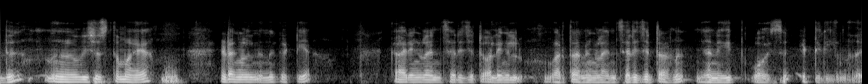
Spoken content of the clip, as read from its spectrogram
ഇത് വിശ്വസ്തമായ ഇടങ്ങളിൽ നിന്ന് കിട്ടിയ കാര്യങ്ങളനുസരിച്ചിട്ടോ അല്ലെങ്കിൽ വർത്തമാനങ്ങളനുസരിച്ചിട്ടാണ് ഞാൻ ഈ വോയിസ് ഇട്ടിരിക്കുന്നത്.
